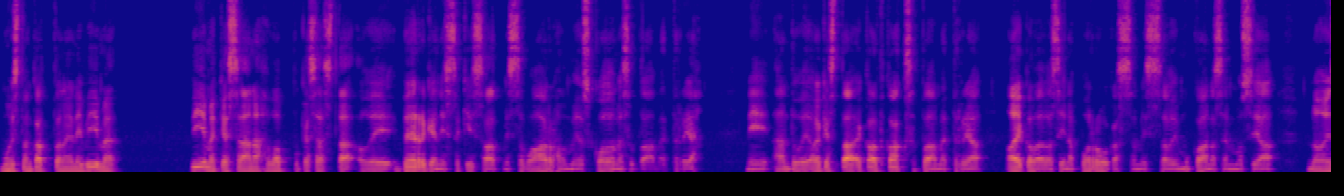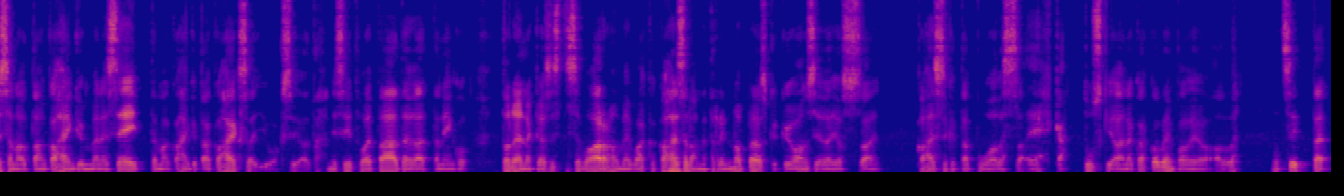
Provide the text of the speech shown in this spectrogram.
muistan kattoneeni viime, viime kesänä loppukesästä oli Bergenissä kisat, missä Warholmi olisi 300 metriä, niin hän tuli oikeastaan ekat 200 metriä aika lailla siinä porukassa, missä oli mukana semmoisia noin sanotaan 27-28 juoksijoita, niin siitä voi päätellä, että niin kuin todennäköisesti se Varhomin vaikka 200 metrin nopeuskyky on siellä jossain 20 puolessa ehkä, tuskin ainakaan kovin paljon alle. Mutta sitten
